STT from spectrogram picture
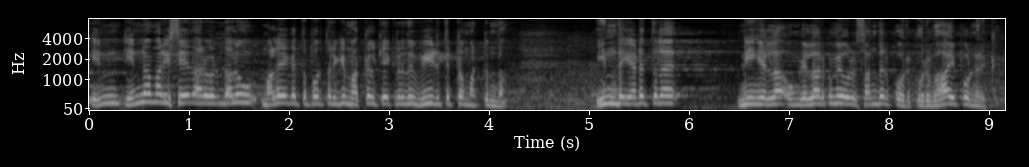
என் என்ன மாதிரி சேதாரம் இருந்தாலும் மலையகத்தை பொறுத்த வரைக்கும் மக்கள் கேட்குறது வீடு திட்டம் மட்டும்தான். இந்த இடத்துல நீங்கள் எல்லா உங்கள் எல்லாருக்குமே ஒரு சந்தர்ப்பம் இருக்குது ஒரு வாய்ப்பு ஒன்று இருக்குது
